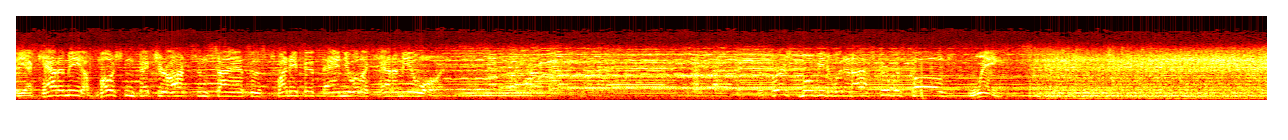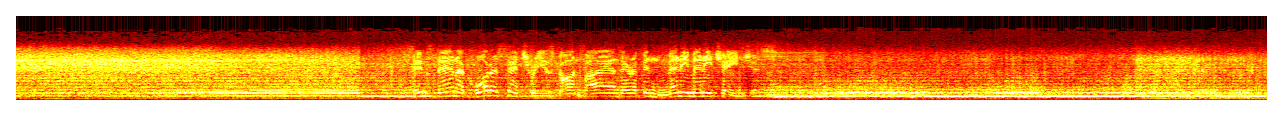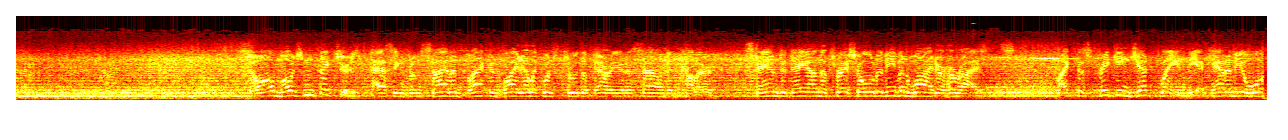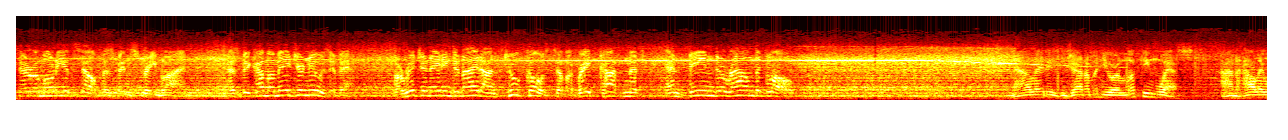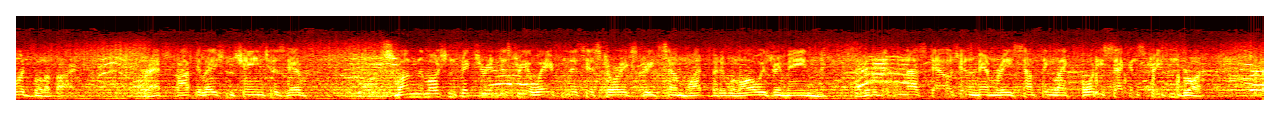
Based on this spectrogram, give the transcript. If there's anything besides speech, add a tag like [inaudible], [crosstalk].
the Academy of Motion Picture Arts and Sciences 25th Annual Academy Award. The first movie to win an Oscar was called Wings. Since then, a quarter century has gone by and there have been many, many changes. Motion pictures, passing from silent black and white eloquence through the barrier to sound and color, stand today on the threshold of even wider horizons. Like the streaking jet plane, the Academy Award ceremony itself has been streamlined, has become a major news event, originating tonight on two coasts of a great continent and beamed around the globe. Now, ladies and gentlemen, you are looking west on Hollywood Boulevard. Perhaps population changes have swung the motion picture industry away from this historic street somewhat, but it will always remain a little bit of nostalgia and memory, something like 42nd Street and Broadway.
